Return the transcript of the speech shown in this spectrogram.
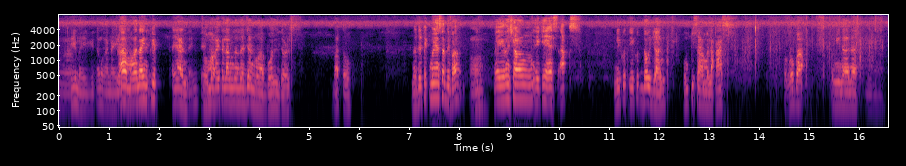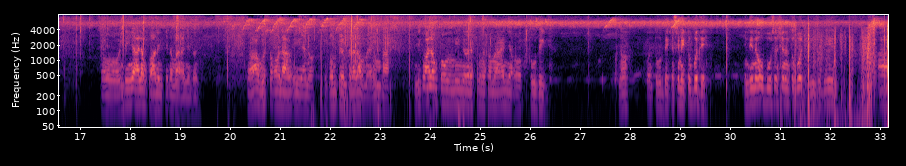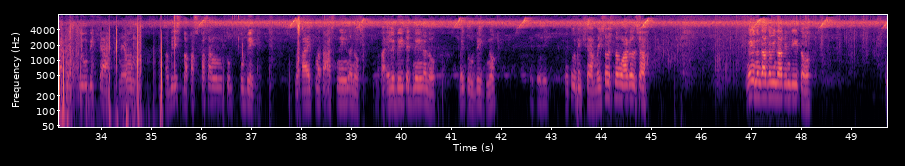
Hindi, mahigit na mga 9. Ah, mga 9 feet. Ayan. So makita lang nila dyan, mga boulders. Bato. Na-detect mo yan sa, di ba? Oo. Mayroon siyang AKS axe. Ikot-ikot daw dyan. Umpisa, malakas. Pagbaba, humina na. So, hindi niya alam kung ano yung tinamaan niya doon. So, gusto ko lang i-ano, i-confirm talaga kung mayroon ba. Hindi ko alam kung minerals na natamaan niya o tubig. No? Kung tubig. Kasi may tubod eh. Hindi naubusan siya ng tubod. Ibig sabihin, per cubic siya, meron. Mabilis ba? Paspas ang tu- tubig. Na kahit mataas na yung ano, naka-elevated na yung ano, may tubig, no? May tubig siya. May source ng water siya. Ngayon, ang gagawin natin dito,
